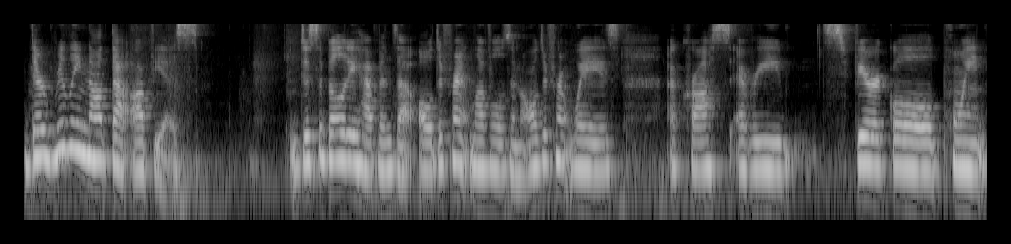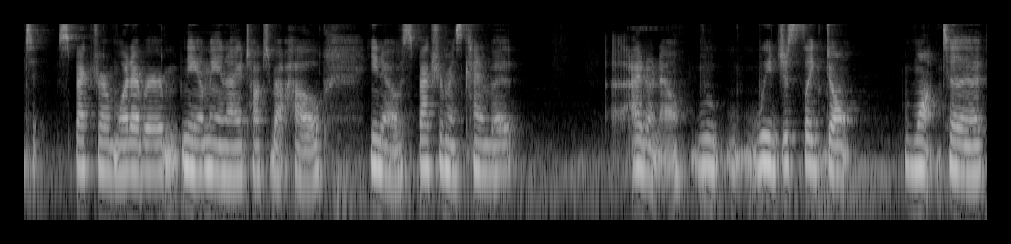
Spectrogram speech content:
they're really not that obvious disability happens at all different levels in all different ways across every spherical point spectrum whatever naomi and i talked about how you know, spectrum is kind of a, I don't know, we just like don't want to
